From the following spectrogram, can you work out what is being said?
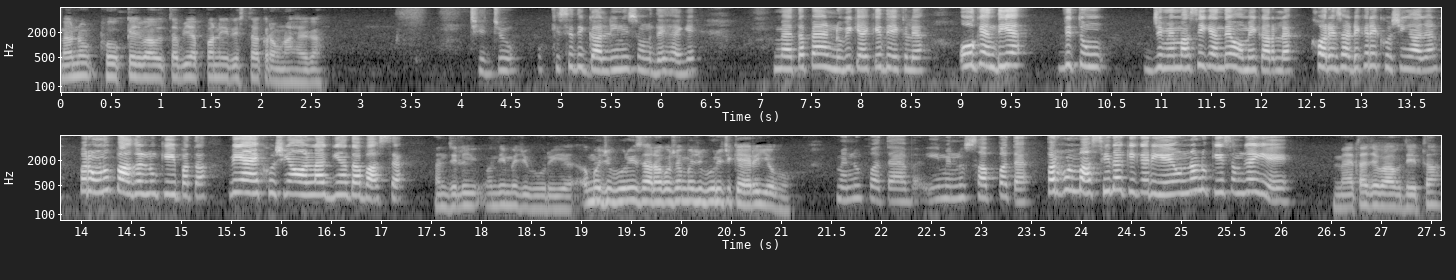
ਮੈਂ ਉਹਨੂੰ ਠੋਕ ਕੇ ਜਵਾਬ ਦਿੱਤਾ ਵੀ ਆਪਾਂ ਨੇ ਰਿਸ਼ਤਾ ਕਰਾਉਣਾ ਹੈਗਾ। ਛਿੱਜੂ ਉਹ ਕਿਸੇ ਦੀ ਗੱਲ ਹੀ ਨਹੀਂ ਸੁਣਦੇ ਹੈਗੇ। ਮੈਂ ਤਾਂ ਭੈਣ ਨੂੰ ਵੀ ਕਹਿ ਕੇ ਦੇਖ ਲਿਆ। ਉਹ ਕਹਿੰਦੀ ਹੈ ਵੀ ਤੂੰ ਜਿਵੇਂ ਮਾਸੀ ਕਹਿੰਦੇ ਉਵੇਂ ਕਰ ਲੈ ਖੋਰੇ ਸਾਡੇ ਘਰੇ ਖੁਸ਼ੀਆਂ ਆ ਜਾਣ। ਪਰ ਉਹਨੂੰ ਪਾਗਲ ਨੂੰ ਕੀ ਪਤਾ ਵੀ ਐ ਖੁਸ਼ੀਆਂ ਆਉਣ ਲੱਗ ਗਈਆਂ ਤਾਂ ਬਸ ਹੈ ਅੰਜਲੀ ਉਹਦੀ ਮਜਬੂਰੀ ਹੈ ਉਹ ਮਜਬੂਰੀ ਸਾਰਾ ਕੁਝ ਮਜਬੂਰੀ ਚ ਕਹਿ ਰਹੀ ਹੈ ਉਹ। ਮੈਨੂੰ ਪਤਾ ਹੈ ਭਾਈ ਮੈਨੂੰ ਸਭ ਪਤਾ ਹੈ ਪਰ ਹੁਣ ਮਾਸੀ ਦਾ ਕੀ ਕਰੀਏ? ਉਹਨਾਂ ਨੂੰ ਕੀ ਸਮਝਾਈਏ? ਮੈਂ ਤਾਂ ਜਵਾਬ ਦੇਤਾ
